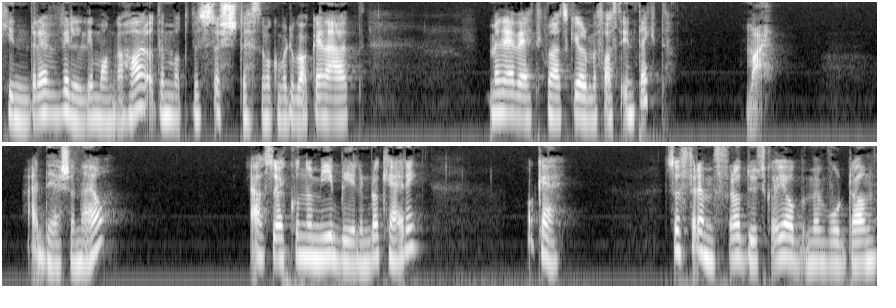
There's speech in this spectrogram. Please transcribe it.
hinderet veldig mange har, og det, det største som kommer tilbake, er at Men jeg vet ikke hvordan jeg skal gjøre det med fast inntekt. Nei. Nei, det skjønner jeg jo. Ja, så økonomi blir en blokkering. Ok. Så fremfor at du skal jobbe med hvordan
